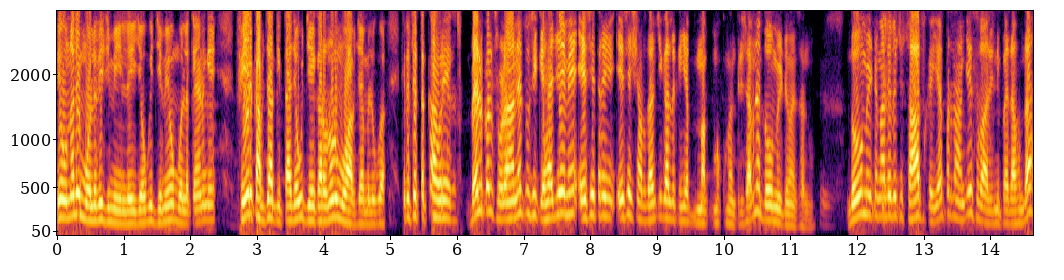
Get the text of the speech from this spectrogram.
ਤੇ ਉਹਨਾਂ ਦੇ ਮੁੱਲ ਦੀ ਜ਼ਮੀਨ ਲਈ ਜਾਊਗੀ ਜਿਵੇਂ ਉਹ ਮੁੱਲ ਕਹਿਣਗੇ ਫੇਰ ਕਬਜ਼ਾ ਕੀਤਾ ਜਾਊ ਜੇਕਰ ਉਹਨਾਂ ਨੂੰ ਮੁਆਵਜ਼ਾ ਮਿਲੂਗਾ। ਫਿਰ ਇੱਥੇ ਤੱਕਾ ਹੋ ਰਿਹਾਗਾ ਬਿਲਕੁਲ ਸੁਣਾ ਨੇ ਤੁਸੀਂ ਕਿਹਾ ਜਿਵੇਂ ਇਸੇ ਤਰ੍ਹਾਂ ਇਸੇ ਸ਼ਬਦਾਂ 'ਚ ਗੱਲ ਕਹੀ ਮੁੱਖ ਮੰਤਰੀ ਸਾਹਿਬ ਨੇ ਦੋ ਮੀਟਿੰਗਾਂ ਸਾਨੂੰ। ਦੋ ਮੀਟਿੰਗਾਂ ਦੇ ਵਿੱਚ ਸਾਫ਼ ਕਹੀ ਆ, ਪ੍ਰਧਾਨ ਜੀ, ਇਹ ਸਵਾਲ ਹੀ ਨਹੀਂ ਪੈਦਾ ਹੁੰਦਾ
